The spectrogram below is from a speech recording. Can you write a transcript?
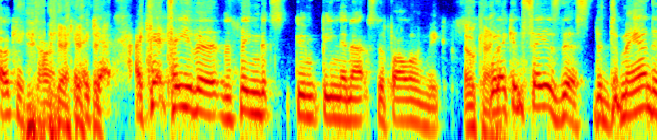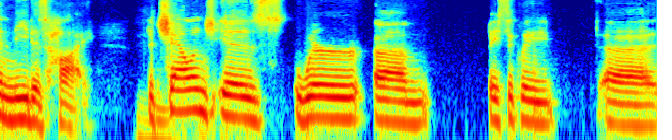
Okay, darn. I, can't, I, can't, I can't tell you the, the thing that's being announced the following week. Okay. What I can say is this the demand and need is high. The mm-hmm. challenge is we're um, basically uh,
